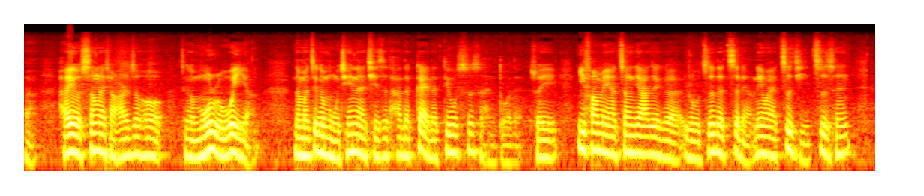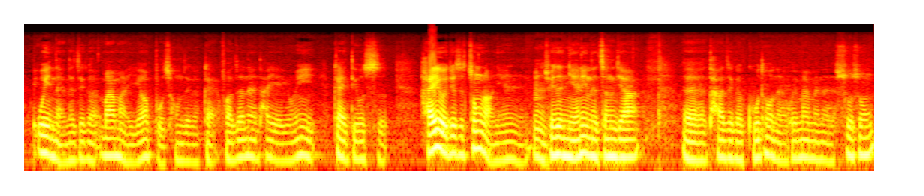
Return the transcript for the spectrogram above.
啊。还有生了小孩之后，这个母乳喂养。那么这个母亲呢，其实她的钙的丢失是很多的，所以一方面要增加这个乳汁的质量，另外自己自身喂奶的这个妈妈也要补充这个钙，否则呢，她也容易钙丢失。还有就是中老年人，随着年龄的增加，呃，他这个骨头呢会慢慢的疏松，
